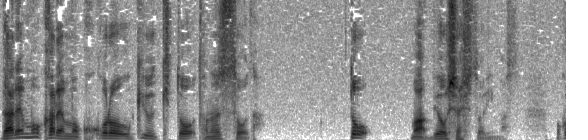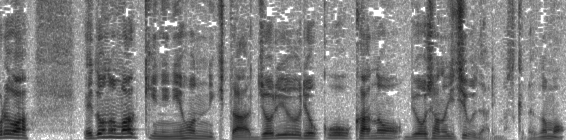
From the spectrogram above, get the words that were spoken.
誰も彼も心ウキウキと楽しそうだ。と、まあ、描写しております。これは、江戸の末期に日本に来た女流旅行家の描写の一部でありますけれども、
